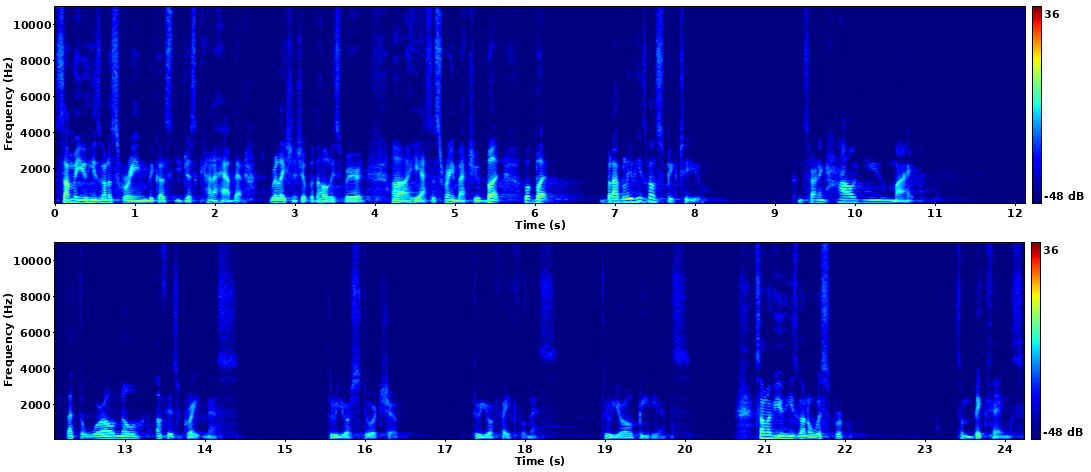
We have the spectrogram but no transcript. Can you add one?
Some of you, He's going to scream because you just kind of have that relationship with the Holy Spirit. Uh, he has to scream at you. But, but, but, but I believe He's going to speak to you concerning how you might let the world know of his greatness through your stewardship, through your faithfulness, through your obedience. Some of you, he's going to whisper some big things.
